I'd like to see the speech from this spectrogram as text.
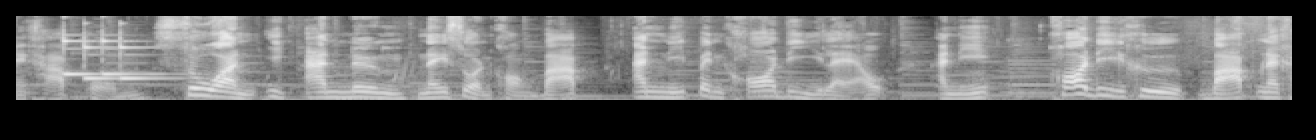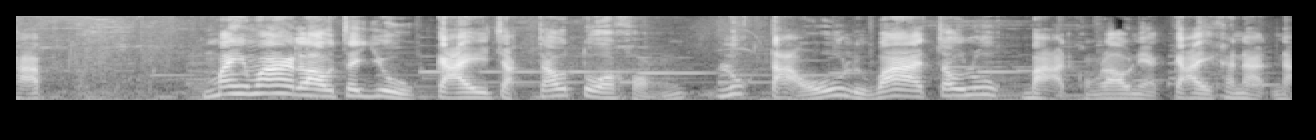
นะครับผมส่วนอีกอันหนึงในส่วนของบัฟอันนี้เป็นข้อดีแล้ว อันนี้ข้อดีคือบัฟนะครับ ไม่ว่าเราจะอยู่ไกลจากเจ้าตัวของลูกเต๋าหรือว่าเจ้าลูกบาทของเราเนี่ยไกลขนาดไหน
